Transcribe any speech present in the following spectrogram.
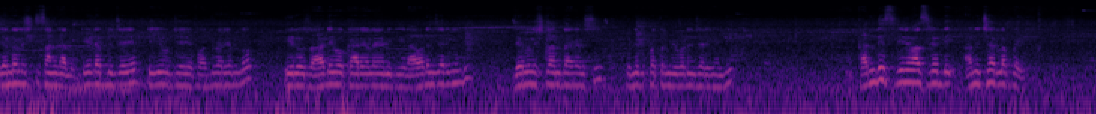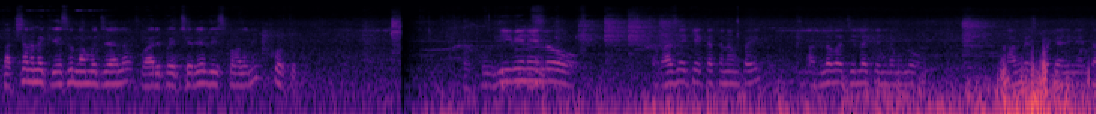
జర్నలిస్ట్ సంఘాలు టీడబ్ల్యూజేఎఫ్ టీయూజేఎఫ్ ఆధ్వర్యంలో ఈరోజు ఆర్డీఓ కార్యాలయానికి రావడం జరిగింది. జర్నలిస్టులంతా కలిసి వినతి పత్రం ఇవ్వడం జరిగింది. కంది శ్రీనివాసరెడ్డి అనుచరులపై తక్షణమే కేసులు నమోదు చేయాలా? వారిపై చర్యలు తీసుకోవాలని కోరుతున్నాం. టీవీ రాజకీయ కథనంపై ఆదిలాబాద్ జిల్లా కేంద్రంలో కాంగ్రెస్ పార్టీ అధినేత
